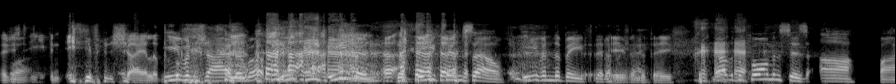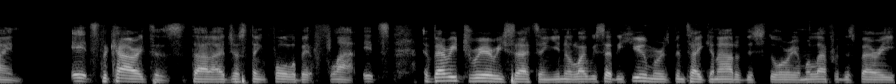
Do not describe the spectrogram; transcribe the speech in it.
No, just What? even even Shia LaBeouf. Even Shia LaBeouf, even the beef himself, even the beef did okay. Even the beef. No, the performances are fine. It's the characters that I just think fall a bit flat. It's a very dreary setting. You know, like we said, the humor has been taken out of this story, and we're left with this very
